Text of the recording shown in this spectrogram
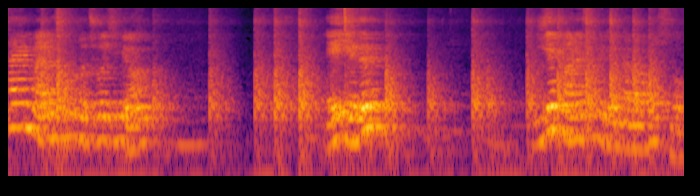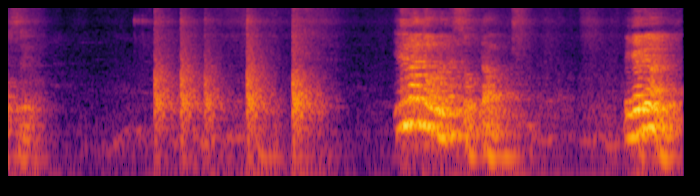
4n 마이너스 3으로 주어지면 A에는 2n 마이너스 3이 된다고 할 수가 없어요. 일반적으로 할 수 없다고. 왜냐면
